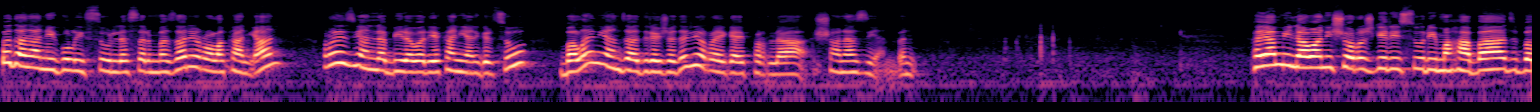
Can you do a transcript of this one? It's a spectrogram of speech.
بە دانانی گوڵی سوور لەسەر مەزاری ڕۆڵەکانیان ڕێزیان لە بیرەوەریەکانیان گرت و بەڵێنیان دا درێژەدەری ڕێگای پڕ لە شانازییان بن. پەیامی لاوانی شۆڕشگێری سووری مەهاباد بە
